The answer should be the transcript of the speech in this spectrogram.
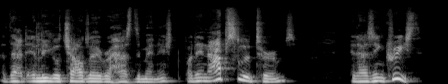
that illegal child labor has diminished, but in absolute terms, it has increased.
